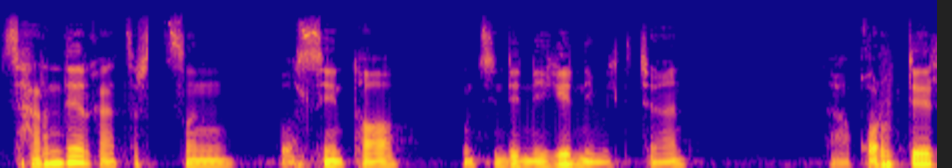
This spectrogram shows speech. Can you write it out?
саран дээр газардсан улсын тоо үндсэндээ нэгээр нэмэгдэж байгаа нь 3 дээр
